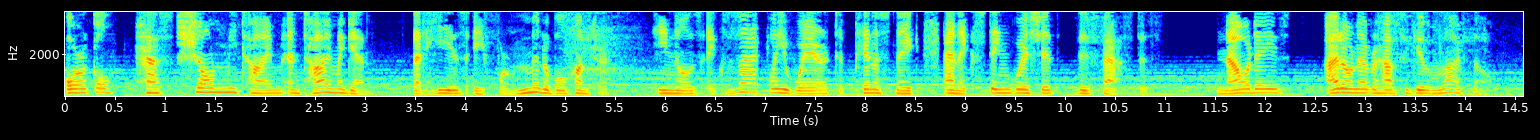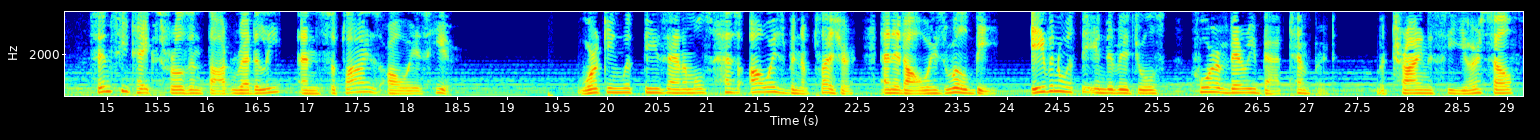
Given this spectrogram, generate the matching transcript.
Oracle has shown me time and time again that he is a formidable hunter. He knows exactly where to pin a snake and extinguish it the fastest. Nowadays, I don't ever have to give him life though since he takes frozen thought readily and supplies always here. Working with these animals has always been a pleasure, and it always will be, even with the individuals who are very bad tempered. but trying to see yourself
